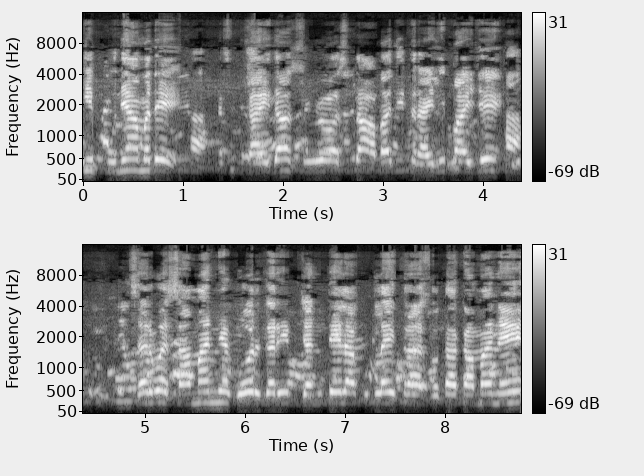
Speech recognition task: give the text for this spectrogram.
की पुण्यामध्ये कायदा सुव्यवस्था अबाधित राहिली पाहिजे. सर्वसामान्य गोरगरीब जनतेला कुठलाही त्रास होता कामा नये.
